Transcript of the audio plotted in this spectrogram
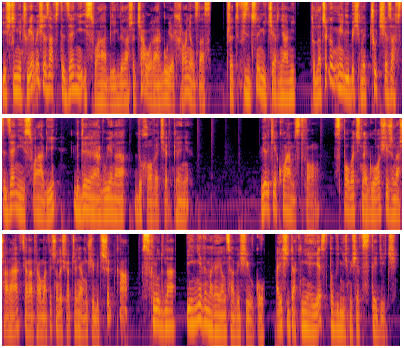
Jeśli nie czujemy się zawstydzeni i słabi, gdy nasze ciało reaguje, chroniąc nas przed fizycznymi cierniami, to dlaczego mielibyśmy czuć się zawstydzeni i słabi, gdy reaguje na duchowe cierpienie? Wielkie kłamstwo społeczne głosi, że nasza reakcja na traumatyczne doświadczenia musi być szybka, schludna i niewymagająca wysiłku. A jeśli tak nie jest, powinniśmy się wstydzić.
